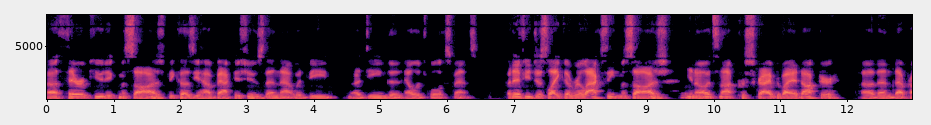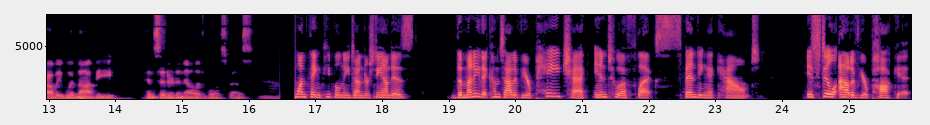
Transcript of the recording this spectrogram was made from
a therapeutic massage because you have back issues, then that would be uh, deemed an eligible expense. But if you just like a relaxing massage, you know, it's not prescribed by a doctor, uh, then that probably would not be considered an eligible expense. One thing people need to understand is the money that comes out of your paycheck into a flex spending account is still out of your pocket.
